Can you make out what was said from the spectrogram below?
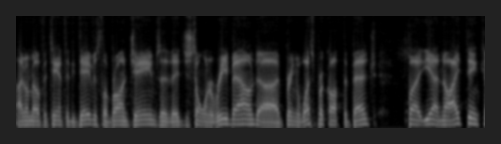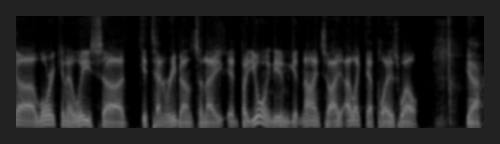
I don't know if it's Anthony Davis, LeBron James. Uh, they just don't want to rebound. Uh, bring a Westbrook off the bench. But yeah, no, I think uh, Lauri can at least uh, get 10 rebounds tonight, but you only need him to get nine. So I, I like that play as well. Yeah.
